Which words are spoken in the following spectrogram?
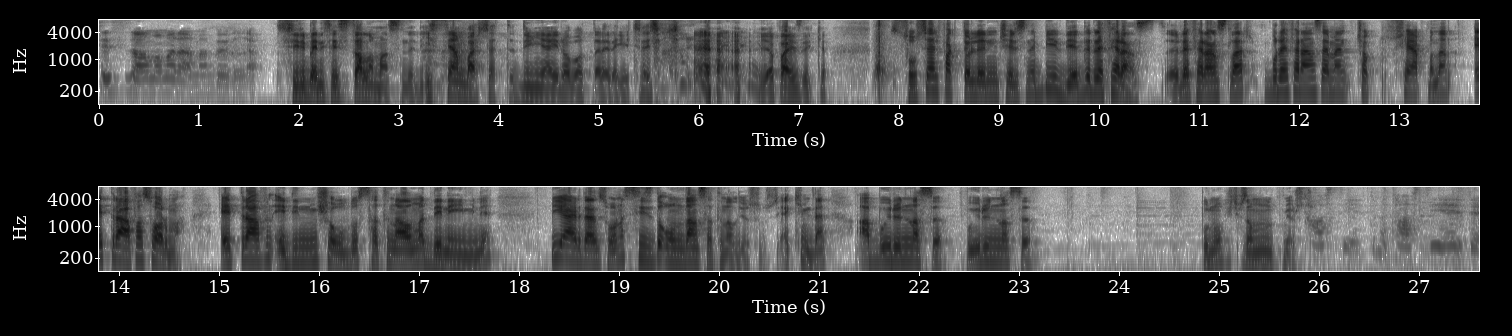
Sessiz almama rağmen böyle yaptım. Siri beni sessiz alamazsın dedi. İsteyen başlattı. Dünyayı robotlar ele geçirecek. Yapay zeka. Sosyal faktörlerin içerisinde bir diğeri de referans. Referanslar, bu referans hemen çok şey yapmadan etrafa sorma. Etrafın edinmiş olduğu satın alma deneyimini bir yerden sonra siz de ondan satın alıyorsunuz. Ya kimden? Abi bu ürün nasıl? Bu ürün nasıl? Bunu hiçbir zaman unutmuyoruz. Tavsiye değil mi? Tavsiye de.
